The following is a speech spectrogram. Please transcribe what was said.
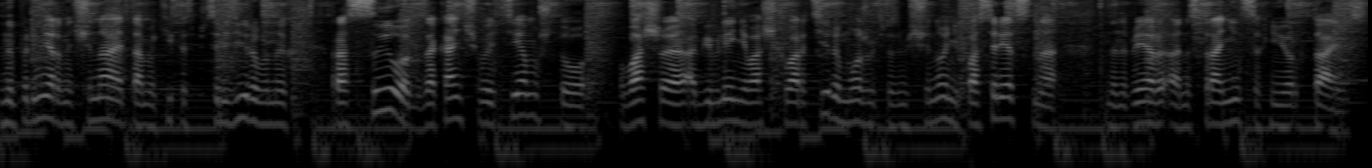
например, начиная там каких-то специализированных рассылок, заканчивая тем, что ваше объявление вашей квартиры может быть размещено непосредственно, например, на страницах New York Times.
